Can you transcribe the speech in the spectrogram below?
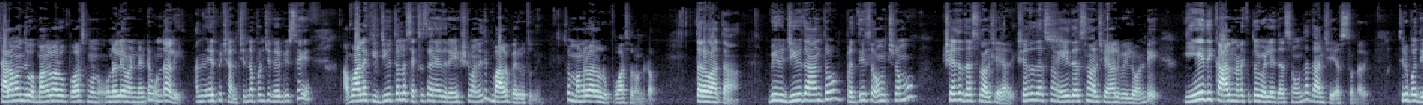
చాలామంది మంగళవారం ఉపవాసం ఉండలేమండి అంటే ఉండాలి. అది నేర్పించాలి. చిన్నప్పటి నుంచి నేర్పిస్తే వాళ్ళకి జీవితంలో సక్సెస్ అనేది రేషియో అనేది బాగా పెరుగుతుంది. సో మంగళవారం ఉపవాసాలు ఉండడం తర్వాత వీరు జీవితాంతం ప్రతి సంవత్సరము క్షేత్ర దర్శనాలు చేయాలి. క్షేత్ర దర్శనం ఏ దర్శనాలు చేయాలి వీళ్ళు అంటే ఏది కాలినడకతో వెళ్ళే దర్శనం ఉందో దాన్ని చేస్తుండాలి తిరుపతి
